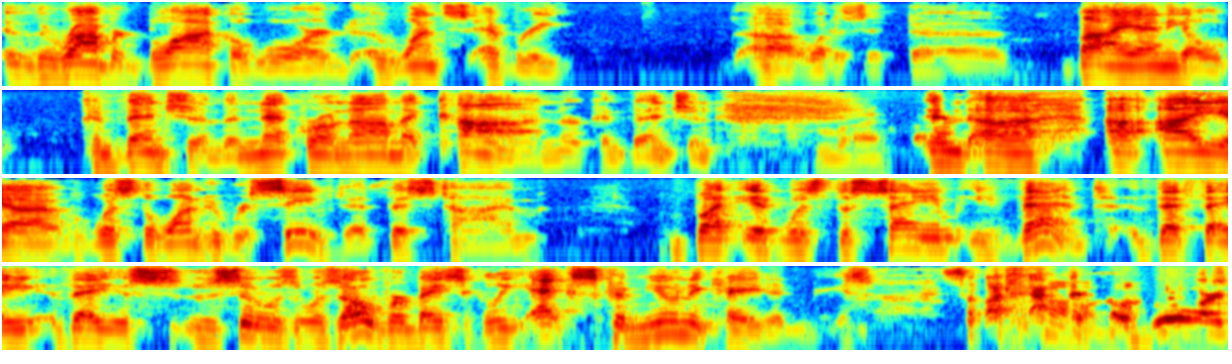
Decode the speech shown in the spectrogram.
the Robert Bloch Award, once every uh, what is it uh, biennial convention, the Necronomicon con or convention, right. and uh, I uh, was the one who received it this time but it was the same event that they they as soon as it was over basically excommunicated me so I got oh,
